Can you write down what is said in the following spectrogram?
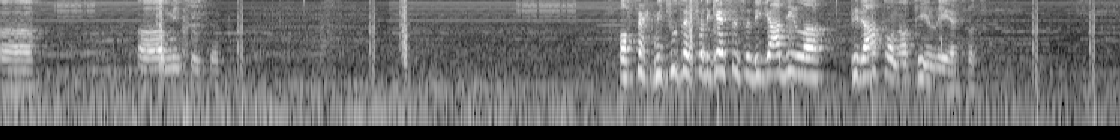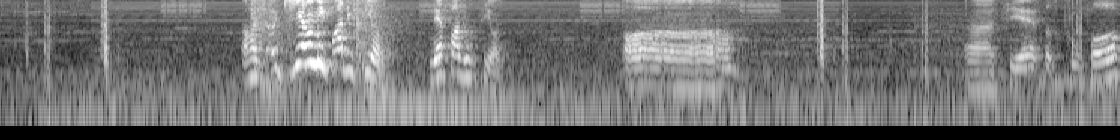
Ah, ah, mi tute. Oh, fec, mi tute forgesis rigardi la piraton, a tie li estas. Ah, kiel mi faris tion? Ne faru tion. Oh. Uh, tie estas pupo.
